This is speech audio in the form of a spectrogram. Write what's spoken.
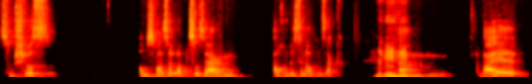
zum Schluss, um es mal salopp zu sagen, auch ein bisschen auf den Sack. Mhm. Ähm, weil,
